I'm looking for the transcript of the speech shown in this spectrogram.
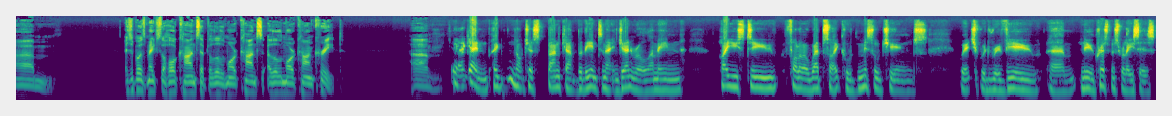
um, I suppose, makes the whole concept a little more con- a little more concrete. Um, yeah, again, not just Bandcamp, but the internet in general. I mean, I used to follow a website called Mistletunes, which would review um, new Christmas releases.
